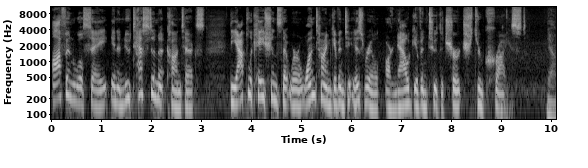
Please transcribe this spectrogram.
often will say in a New Testament context, the applications that were at one time given to Israel are now given to the church through Christ. Yeah.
